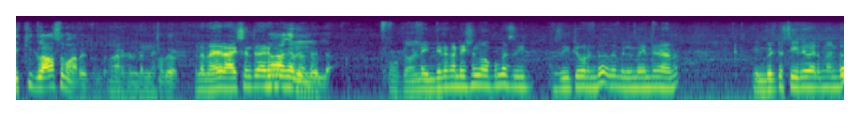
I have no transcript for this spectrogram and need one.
ഡിക്കി ഗ്ലാസ് മാറിയിട്ടുണ്ട്. മാറിയിട്ടുണ്ടല്ലേ? അല്ല മേജർ ആക്സിഡന്റ് അങ്ങനെ കാര്യങ്ങൾ ഇല്ല ഇല്ല. ഓക്കെ അതുകൊണ്ട് ഇന്ത്യൻ കണ്ടീഷൻ നോക്കുമ്പോൾ സീറ്റ് സീറ്റ് ഉണ്ട് അത് വെൽ മെയിന്റൈൻ ആണ്. ഇൻബിൽറ്റ് സീറ്റ് വരുന്നുണ്ട്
